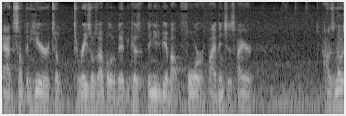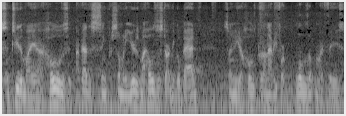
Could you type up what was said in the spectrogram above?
add something here to, to raise those up a little bit because they need to be about four or five inches higher. I was noticing too that my uh, hose, I've had this thing for so many years, my hose is starting to go bad. So I need to get a hose put on that before it blows up in my face.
